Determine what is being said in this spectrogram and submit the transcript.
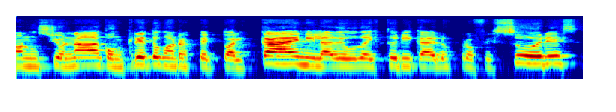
anunció nada concreto con respecto al CAE ni la deuda histórica de los profesores.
